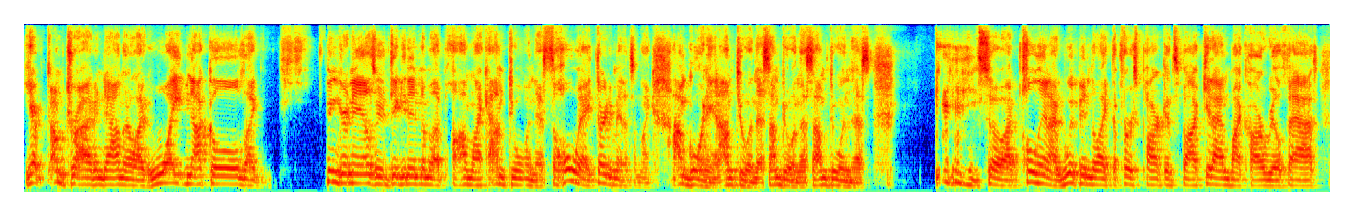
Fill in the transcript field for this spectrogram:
yep, I'm driving down there like white knuckled, like fingernails are digging into my palm. I'm like, I'm doing this the whole way, 30 minutes. I'm like, I'm going in, I'm doing this, I'm doing this, I'm doing this. so I pull in, I whip into like the first parking spot, get out of my car real fast,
